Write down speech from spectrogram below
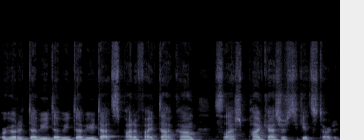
or go to www.spotify.com slash podcasters to get started.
